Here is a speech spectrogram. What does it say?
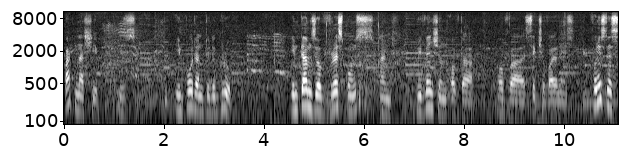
Partnership is important to the group in terms of response and prevention of the of uh, sexual violence. For instance,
